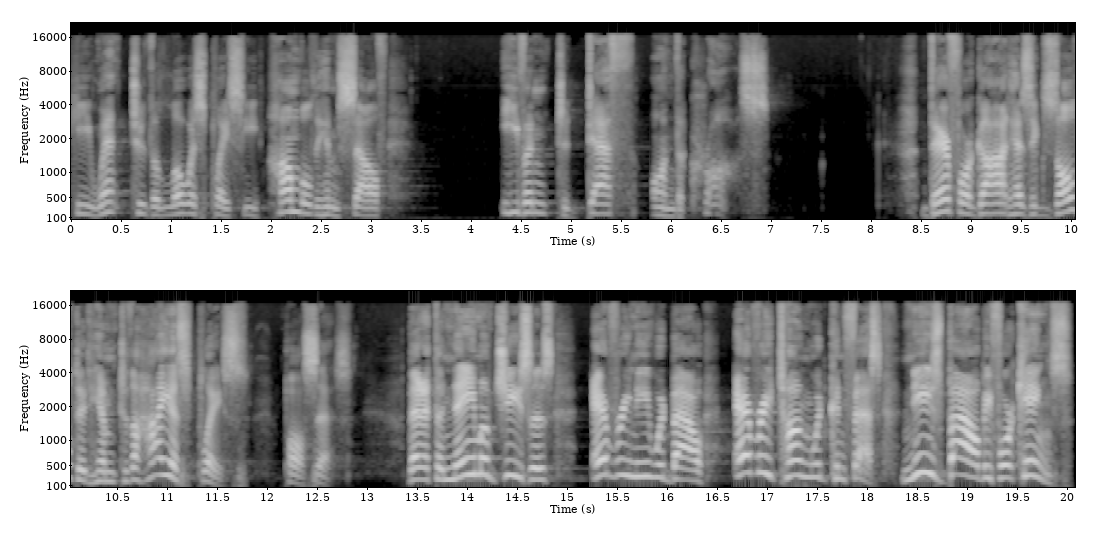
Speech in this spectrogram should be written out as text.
he went to the lowest place. He humbled himself even to death on the cross. Therefore, God has exalted him to the highest place, Paul says, that at the name of Jesus, every knee would bow, every tongue would confess. Knees bow before kings.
